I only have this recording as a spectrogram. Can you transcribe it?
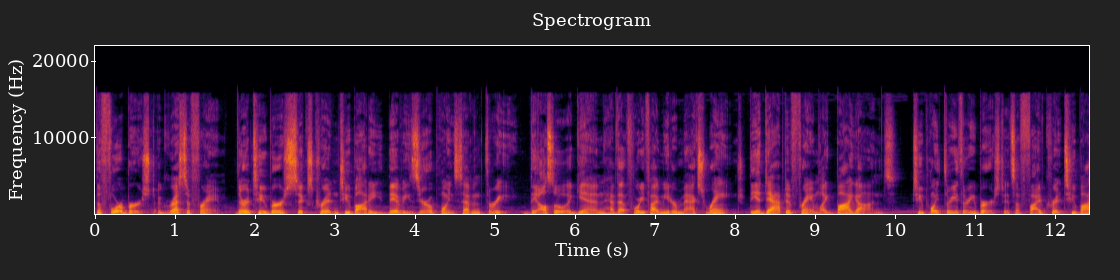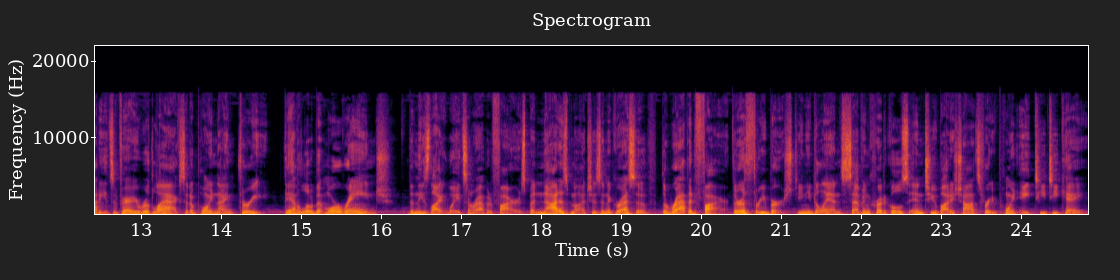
The 4 burst aggressive frame. There are 2 bursts, 6 crit and 2 body, they have a 0.73. They also, again, have that 45 meter max range. The adaptive frame like Bygones, 2.33 burst, it's a 5 crit 2 body, it's very relaxed at a 0.93. They have a little bit more range, than these lightweights and rapid fires, but not as much as an aggressive. The rapid fire, they're a three burst. You need to land seven criticals and two body shots for a 0.8 TTK.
